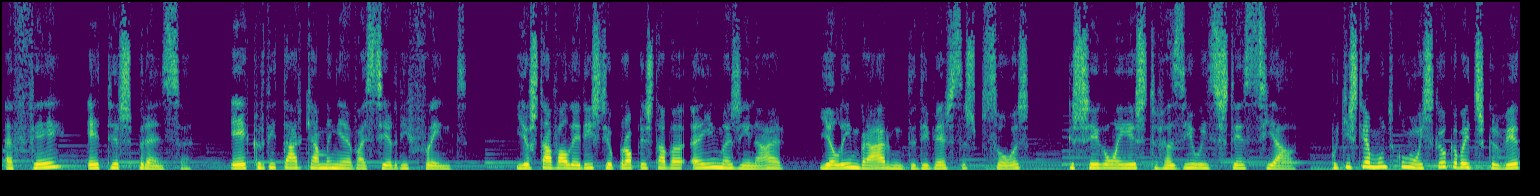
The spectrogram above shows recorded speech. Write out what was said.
A fé é ter esperança, é acreditar que amanhã vai ser diferente. E eu estava a ler isto e eu própria estava a imaginar e a lembrar-me de diversas pessoas que chegam a este vazio existencial. Porque isto é muito comum, isto que eu acabei de escrever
